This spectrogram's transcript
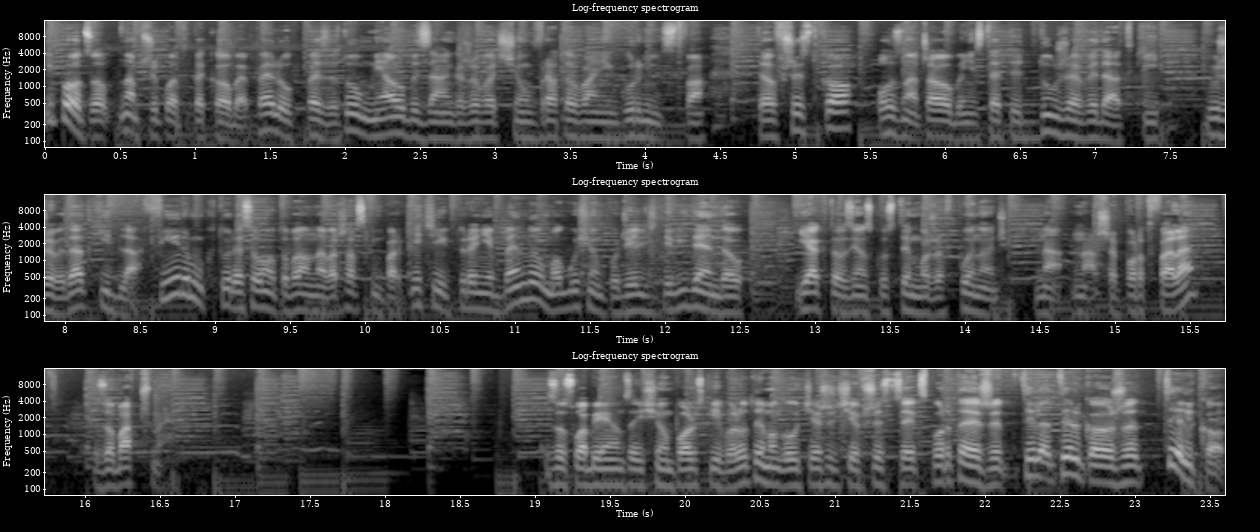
i po co na przykład PKO BP lub PZU miałyby zaangażować się w ratowanie górnictwa. To wszystko oznaczałoby niestety duże wydatki. Duże wydatki dla firm, które są notowane na warszawskim parkiecie i które nie będą mogły się podzielić dywidendą. Jak to w związku z tym może wpłynąć na nasze portfele? Zobaczmy. Z osłabiającej się polskiej waluty mogą cieszyć się wszyscy eksporterzy. Tyle tylko, że tylko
